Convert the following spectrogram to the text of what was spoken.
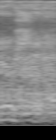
Pearson.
